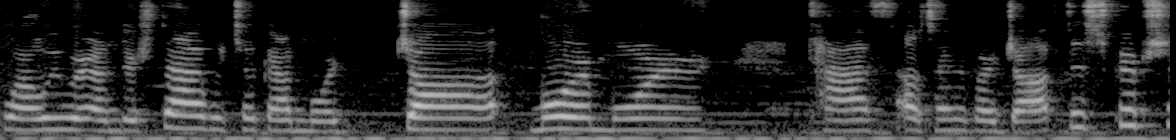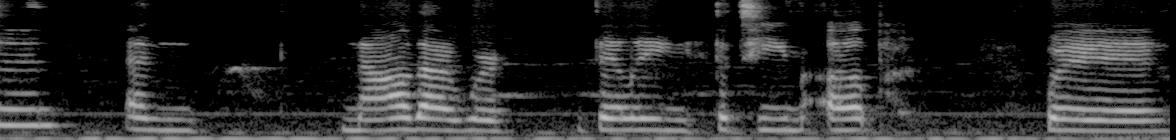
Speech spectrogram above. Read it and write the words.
while we were understaffed, we took on more job, more and more tasks outside of our job description. And now that we're filling the team up with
